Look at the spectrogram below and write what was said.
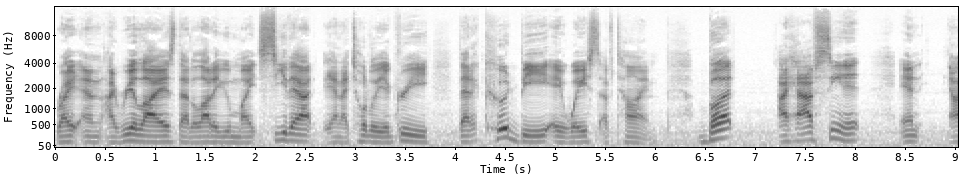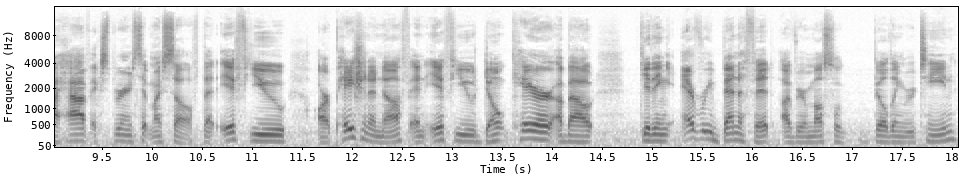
right? And I realize that a lot of you might see that, and I totally agree that it could be a waste of time. But I have seen it, and I have experienced it myself that if you are patient enough and if you don't care about getting every benefit of your muscle building routine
